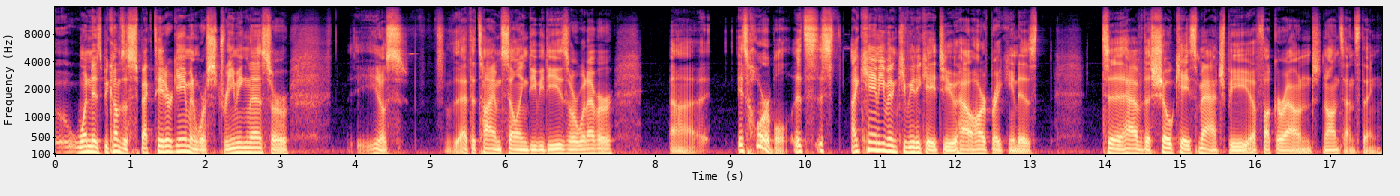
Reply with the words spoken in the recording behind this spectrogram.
when it becomes a spectator game and we're streaming this or, you know, at the time selling DVDs or whatever. Uh, it's horrible. It's just I can't even communicate to you how heartbreaking it is to have the showcase match be a fuck around nonsense thing.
